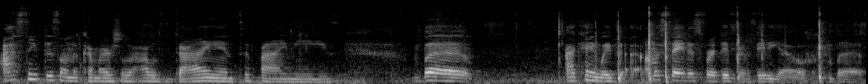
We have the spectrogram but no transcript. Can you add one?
I seen this on the commercial. I was dying to find these, but I can't wait to. I'm gonna say this for a different video, but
